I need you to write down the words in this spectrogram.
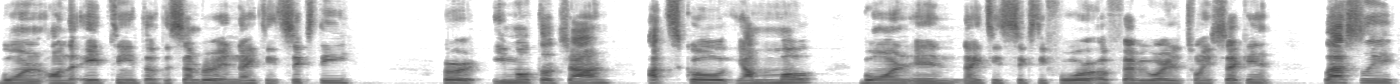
born on the 18th of December in 1960, her Imoto-chan Atsuko Yamano, born in 1964 of February the 22nd. Lastly,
